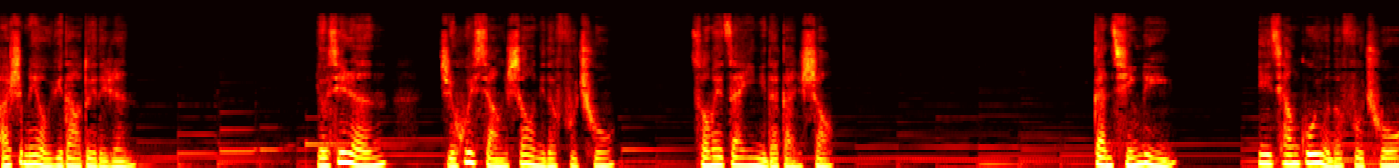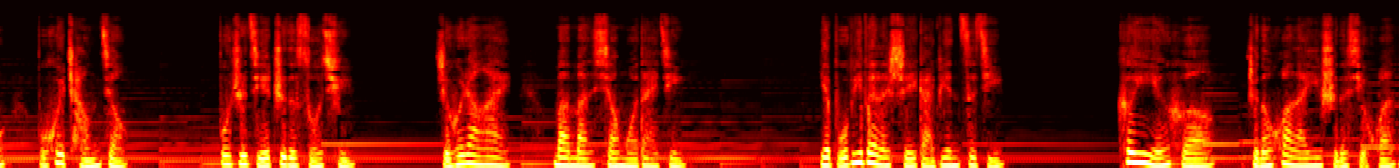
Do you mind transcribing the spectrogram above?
而是没有遇到对的人。有些人。只会享受你的付出，从未在意你的感受。感情里，一腔孤勇的付出不会长久，不知节制的索取，只会让爱慢慢消磨殆尽。也不必为了谁改变自己，刻意迎合，只能换来一时的喜欢。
